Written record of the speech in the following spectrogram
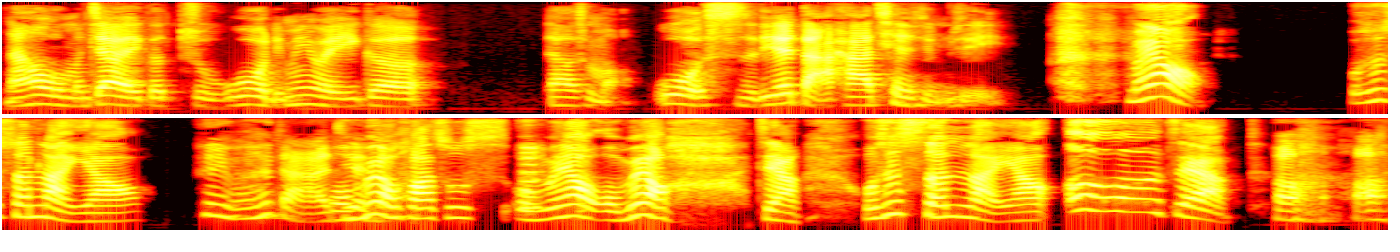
然后我们家有一个主卧，里面有一个叫什么卧室，你在打哈欠行不行？没有，我是伸懒腰。你不是打哈欠？我没有发出，我没有，我没有 这样，我是伸懒腰，呃，这样。好好。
